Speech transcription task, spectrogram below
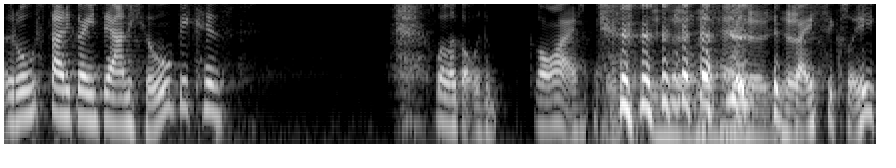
it all started going downhill because, well, I got with a guy, yeah, yeah. basically.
